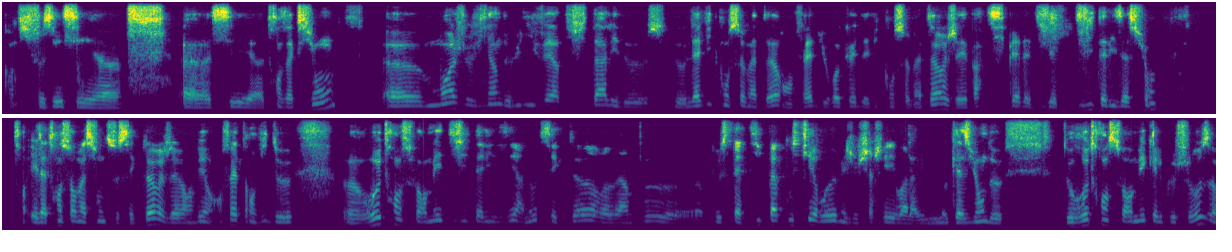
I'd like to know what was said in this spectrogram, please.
quand il faisait ses, euh, ses transactions. moi, je viens de l'univers digital et de, de l'avis de consommateur, en fait, du recueil d'avis de consommateurs. J'avais participé à la digitalisation et la transformation de ce secteur. Et j'avais envie, en fait envie de euh, retransformer, digitaliser un autre secteur euh, un peu euh, un peu statique, pas poussiéreux, mais je cherchais voilà une occasion de de retransformer quelque chose.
